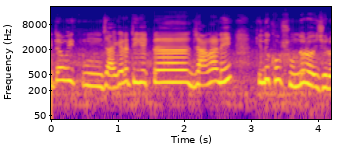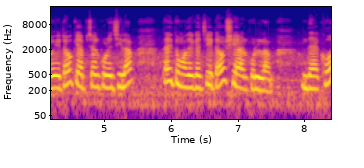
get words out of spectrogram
এটা ওই জায়গাটা ঠিক একটা জানা নেই, কিন্তু খুব সুন্দর হয়েছিল। এটাও ক্যাপচার করেছিলাম, তাই তোমাদের কাছে এটাও শেয়ার করলাম। দেখো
